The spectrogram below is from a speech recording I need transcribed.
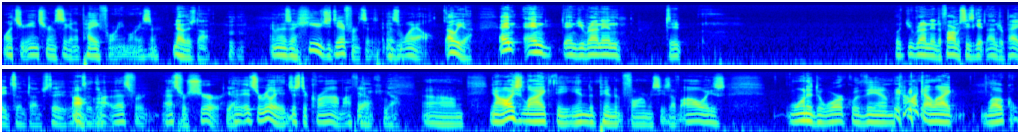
what your insurance is going to pay for anymore, is there? no, there's not. Mm-mm. I mean, there's a huge difference as, as Mhm. well. Oh yeah, and and and you run into well, you run into pharmacies getting underpaid sometimes too. Oh, so uh, that's for that's for sure. Yeah. It's really just a crime, I think. yeah. Um, you know, I always like the independent pharmacies. I've always wanted to work with them, kind of like I like local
